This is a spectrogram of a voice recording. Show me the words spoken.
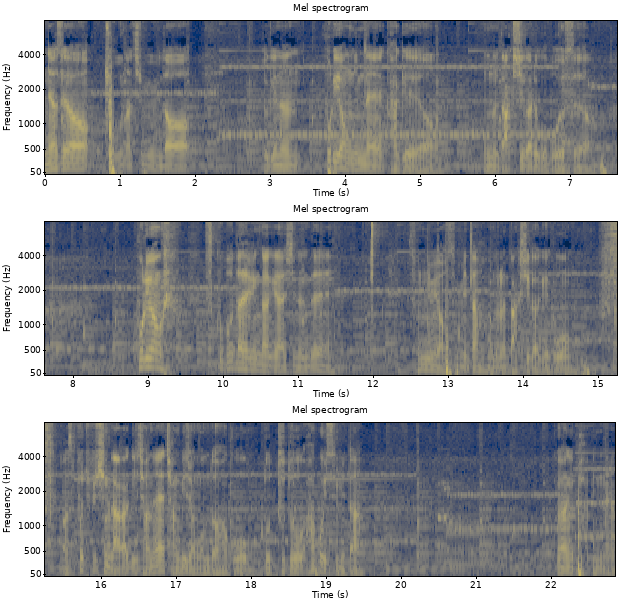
안녕하세요. 좋은 아침입니다. 여기는 호리 형님네 가게예요. 오늘 낚시 가려고 모였어요. 호리 형 스쿠버 다이빙 가게 하시는데 손님이 없습니다. 오늘은 낚시 가게고 어, 스포츠 피싱 나가기 전에 장비 점검도 하고 노트도 하고 있습니다. 고양이 밥 있네요.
